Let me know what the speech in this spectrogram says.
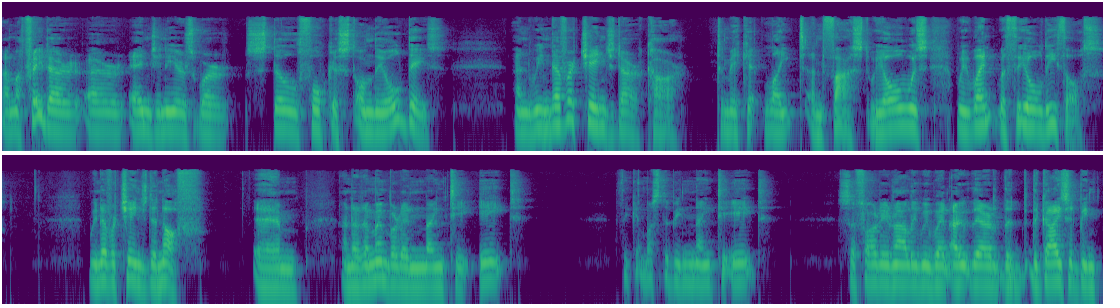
I'm afraid our our engineers were still focused on the old days and we never changed our car to make it light and fast. We always we went with the old ethos. We never changed enough. Um, and I remember in '98, I think it must have been '98, Safari Rally. We went out there. The the guys had been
